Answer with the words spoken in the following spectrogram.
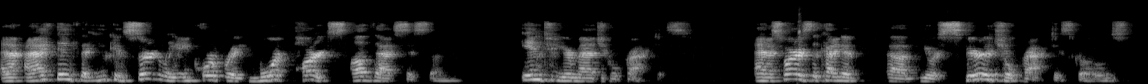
and I, and I think that you can certainly incorporate more parts of that system into your magical practice. And as far as the kind of um, your spiritual practice goes,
